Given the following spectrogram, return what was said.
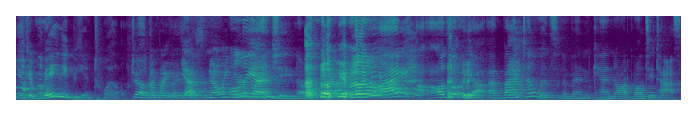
you can maybe be in 12 Twelve Oh different my- places. yes, knowing only your brain. Angie. No, You know what I no, mean? I although yeah, uh, but I tell Winston the men cannot multitask.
